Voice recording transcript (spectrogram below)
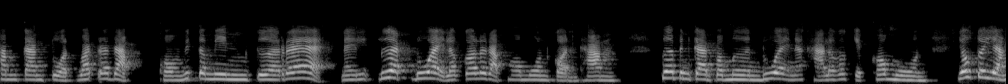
ทำการตรวจวัดระดับของวิตามินเกลือแร่ในเลือดด้วย แล้วก็ระดับฮอร์โมนก่อนทำเพื่อเป็นการประเมินด้วยนะคะ แล้วก็เก็บข้อมูล ยกตัวอย่าง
